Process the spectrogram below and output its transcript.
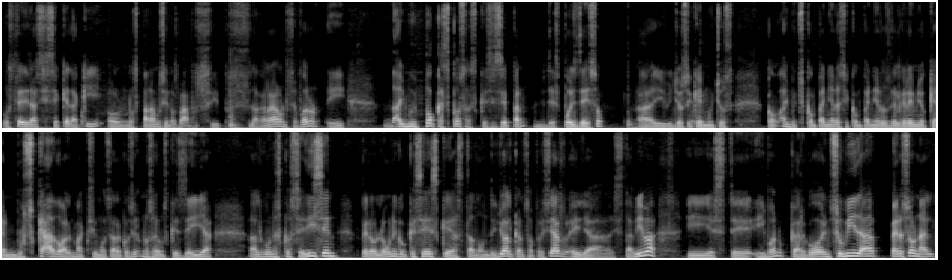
usted dirá si se queda aquí o nos paramos y nos vamos. Y pues la agarraron, se fueron, y hay muy pocas cosas que se sepan después de eso, yo sé que hay muchos, hay muchos compañeras y compañeros del gremio que han buscado al máximo a Sara Cosío. No sabemos qué es de ella. Algunas cosas se dicen, pero lo único que sé es que hasta donde yo alcanzo a apreciar, ella está viva y este y bueno, cargó en su vida personal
